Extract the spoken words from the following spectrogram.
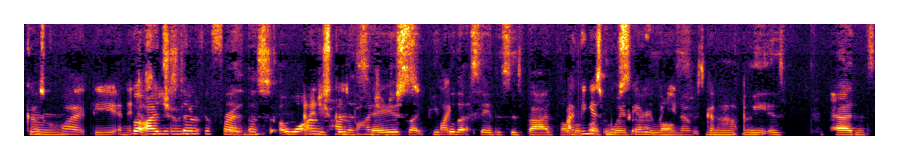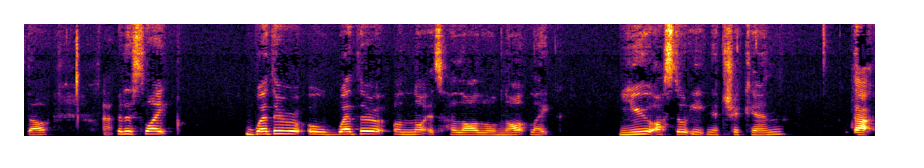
goes Mm. quietly and it But doesn't just show don't. your friends that's- what I'm trying to say is just, like people like- that say this is bad. Blah I think blah. it's the more way scary when you know it's gonna happen. Meat is prepared and stuff, Uh. but it's like whether or whether or not it's halal or not, like you are still eating a chicken that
